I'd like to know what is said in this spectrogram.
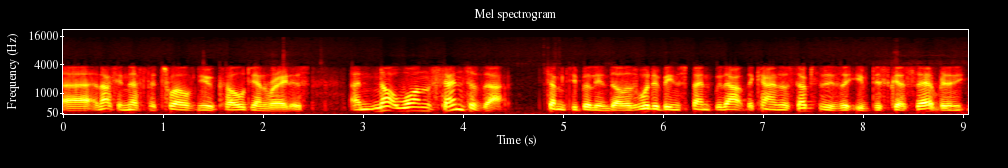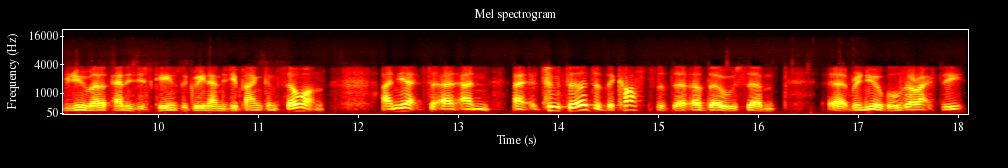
uh, and that's enough for 12 new coal generators. And not one cent of that, $70 billion, would have been spent without the kind of subsidies that you've discussed there, renewable energy schemes, the Green Energy Bank, and so on. And yet, uh, and uh, two thirds of the costs of, the, of those um, uh, renewables are actually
